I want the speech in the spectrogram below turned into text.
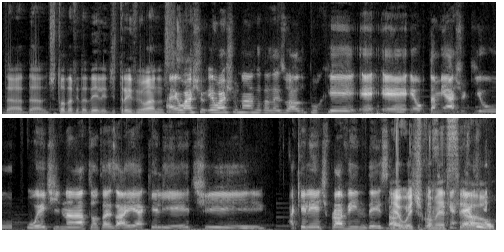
Da, da- de toda a vida dele? De 3 mil anos? Aí eu acho, eu acho o no Taizai zoado porque é, é, eu também acho que o, o de Naruto no Taizai é aquele Eight. Aquele Eight pra vender, sabe? É, o Eight Tipo assim, comercial. É, o-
